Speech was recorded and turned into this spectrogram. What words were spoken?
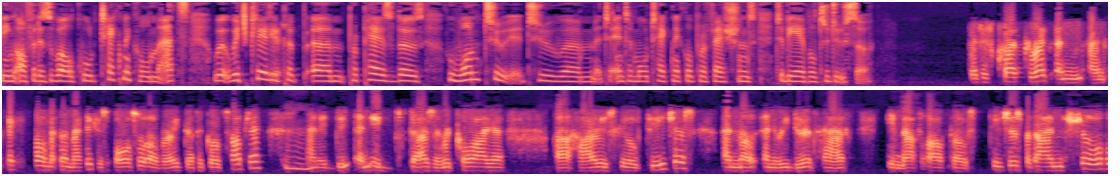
being offered as well, called technical maths, which clearly yes. pre- um, prepares those who want to to um, to enter more technical professions to be able to do so. That is quite correct, and, and technical mathematics is also a very difficult subject, mm-hmm. and it and it does require uh, highly skilled teachers, and not, and we do not have enough of those teachers. But I'm sure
